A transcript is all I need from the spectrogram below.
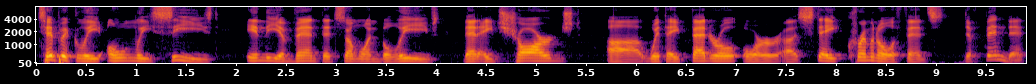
typically only seized in the event that someone believes that a charged uh, with a federal or a state criminal offense defendant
